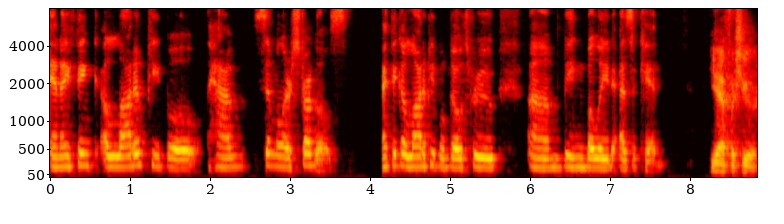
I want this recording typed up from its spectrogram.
And I think a lot of people have similar struggles. I think a lot of people go through um, being bullied as a kid. Yeah, for sure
